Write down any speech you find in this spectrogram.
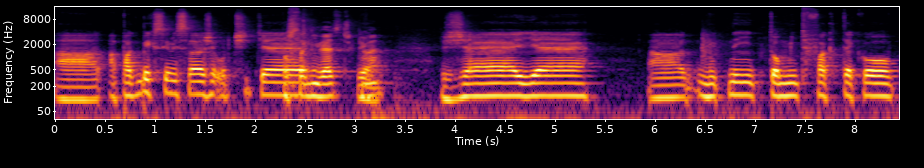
A, a pak bych si myslel, že určitě... Poslední věc, řekněme. Jo, že je a, nutný to mít fakt jako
